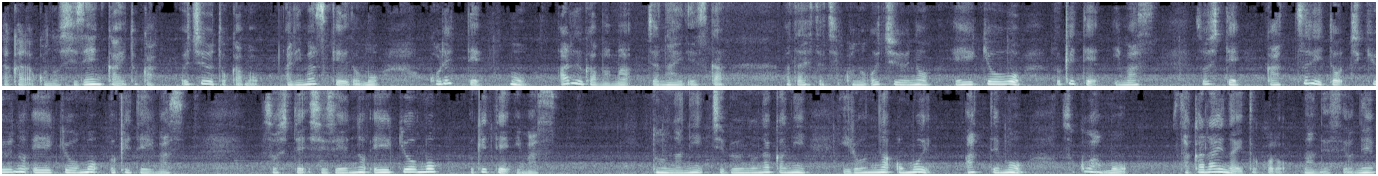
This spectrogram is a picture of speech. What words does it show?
だからこの自然界とか宇宙とかもありますけれどもこれってもうあるがままじゃないですか。私たちこの宇宙の影響を受けています。そしてがっつりと地球の影響も受けています。そして自然の影響も受けています。どんなに自分の中にいろんな思いあってもそこはもう逆らえないところなんですよね。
